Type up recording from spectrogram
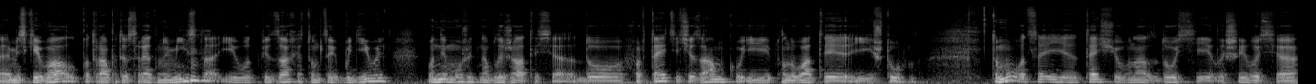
е, міський вал, потрапити всередину міста, і от під захистом цих будівель вони можуть наближатися до фортеці чи замку і планувати її штурм. Тому оце є те, що у нас досі лишилося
